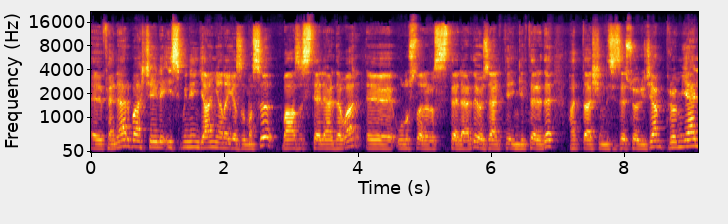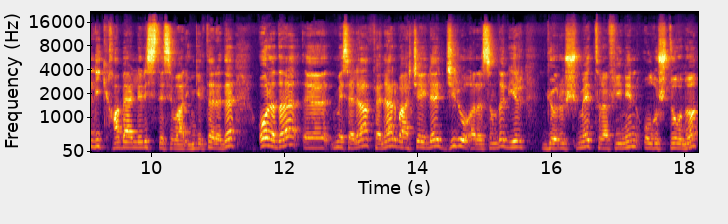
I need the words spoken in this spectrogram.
e, Fenerbahçe ile isminin yan yana yazılması bazı sitelerde var. E, uluslararası sitelerde özellikle İngiltere'de hatta şimdi size söyleyeceğim. Premier Lig haberleri sitesi var İngiltere'de. Orada e, mesela Fenerbahçe ile Ciro arasında bir görüşme trafiğinin oluştuğunu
